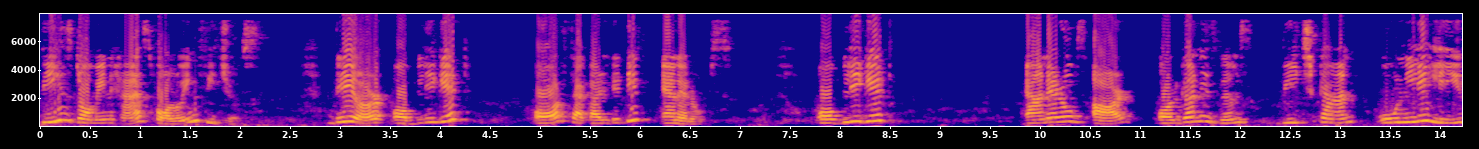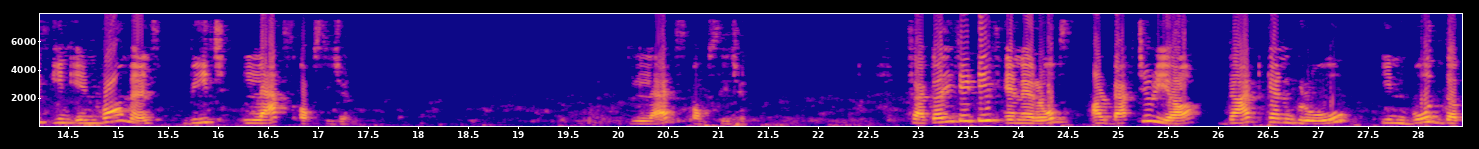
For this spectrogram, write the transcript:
These domain has following features. They are obligate or facultative anaerobes. Obligate anaerobes are organisms which can only live in environments which lacks oxygen. Lacks oxygen. Facultative anaerobes are bacteria that can grow in both the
